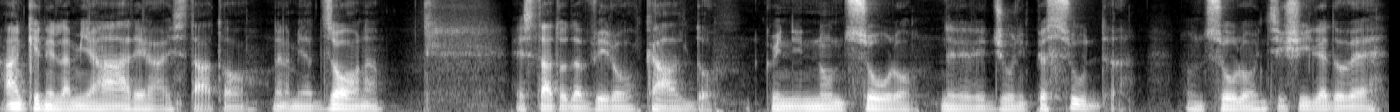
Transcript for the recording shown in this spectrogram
anche nella mia area è stato, nella mia zona, è stato davvero caldo, quindi non solo nelle regioni più a sud, non solo in Sicilia dove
